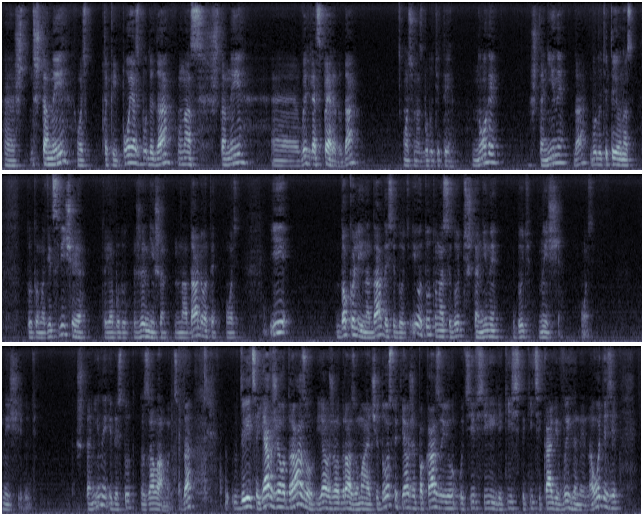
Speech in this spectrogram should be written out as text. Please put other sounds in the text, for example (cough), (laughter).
е, штани. Ось такий пояс буде. Да? У нас штани, е, вигляд спереду. Да? Ось у нас будуть іти ноги, штаніни, да? будуть іти у нас. Тут воно відсвічує, то я буду жирніше надалювати. Ось. І до коліна, да, десь ідуть. І отут у нас ідуть штаніни, йдуть нижче. Ось. Нижче йдуть. Штаніни і десь тут заламуються. Да? Дивіться, я вже одразу, я вже одразу маючи досвід, я вже показую оці всі якісь такі цікаві вигини на одязі.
